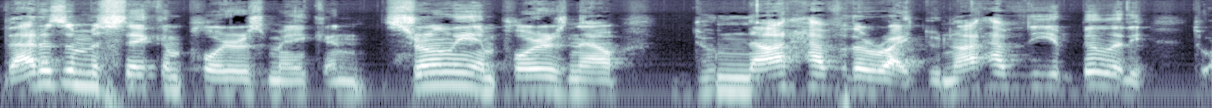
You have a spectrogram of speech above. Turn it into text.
that is a mistake employers make. And certainly, employers now do not have the right, do not have the ability to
